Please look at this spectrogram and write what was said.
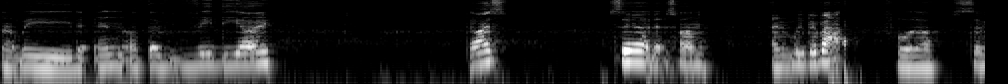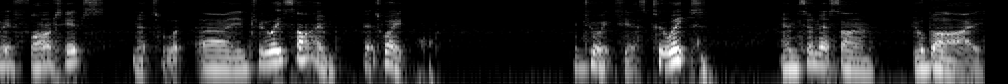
that'll be the end of the video. Guys, see you next time, and we'll be back for the semi-final tips next uh, in two weeks' time. Next week. In two weeks, yes, two weeks. Until next time. Goodbye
